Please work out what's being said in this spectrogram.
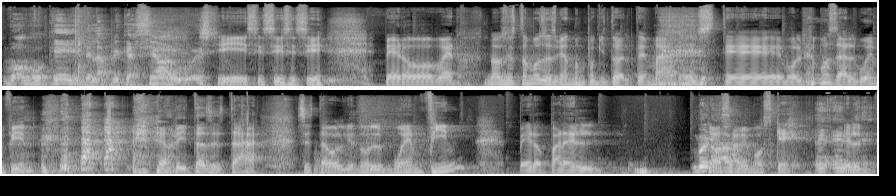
Ok, de la aplicación, güey. Sí, sí, sí, sí, sí. Pero bueno, nos estamos desviando un poquito del tema. Este, volvemos al buen fin. Ahorita se está, se está volviendo el buen fin, pero para el Bueno, ya sabemos qué. En- en- El-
